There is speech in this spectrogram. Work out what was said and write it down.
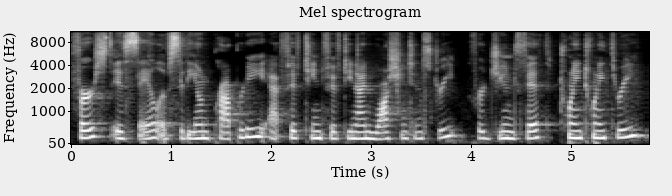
First is sale of city-owned property at 1559 Washington Street for June 5th, 2023.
